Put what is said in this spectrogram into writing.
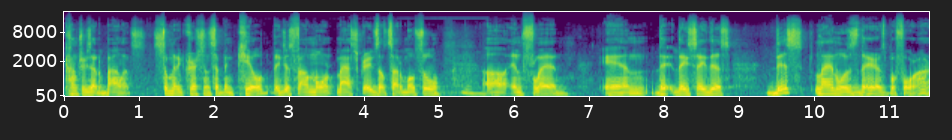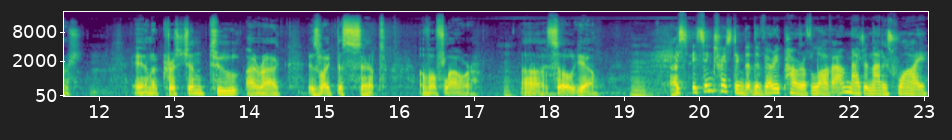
country's out of balance. So many Christians have been killed. They just found more mass graves outside of Mosul uh, and fled. And they, they say this this land was theirs before ours. And a Christian to Iraq is like the scent of a flower. Uh, so, yeah. It's, it's interesting that the very power of love, I imagine that is why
